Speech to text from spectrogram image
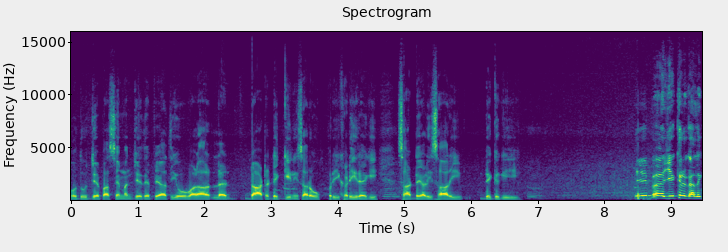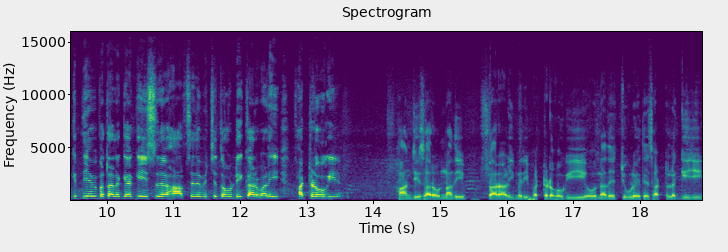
ਉਹ ਦੂਜੇ ਪਾਸੇ ਮੰਜੇ ਤੇ ਪਿਆ ਤੀ ਉਹ ਵਾਲਾ ਲੈ- ਡਾਟ ਡਿੱਗੀ ਨਹੀਂ ਸਰ ਉਹ ਉੱਪਰ ਹੀ ਖੜੀ ਰਹਿ ਗਈ ਸਾਡੇ ਵਾਲੀ ਸਾਰੀ ਡਿੱਗ ਗਈ। ਇਹ ਜੇਕਰ ਗੱਲ ਕੀਤੀ ਜਾਵੇ ਪਤਾ ਲੱਗਾ ਕਿ ਇਸ ਹਾਦਸੇ ਦੇ ਵਿੱਚ ਤੁਹਾਡੀ ਘਰ ਵਾਲੀ ਫੱਟੜ ਹੋ ਗਈ ਹੈ। ਹਾਂਜੀ ਸਰ ਉਹਨਾਂ ਦੀ ਘਰ ਵਾਲੀ ਮੇਰੀ ਫੱਟੜ ਹੋ ਗਈ ਜੀ, ਉਹਨਾਂ ਦੇ ਚੂਲੇ ਤੇ ਸੱਟ ਲੱਗੀ ਜੀ।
